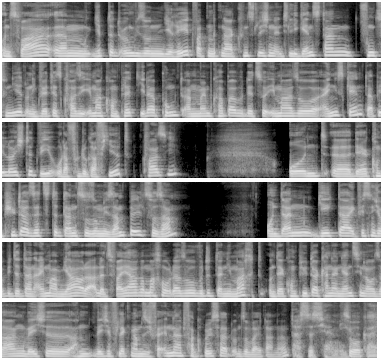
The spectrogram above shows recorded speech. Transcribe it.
Und zwar ähm, gibt es irgendwie so ein Gerät, was mit einer künstlichen Intelligenz dann funktioniert. Und ich werde jetzt quasi immer komplett, jeder Punkt an meinem Körper wird jetzt so immer so eingescannt, abgeleuchtet wie, oder fotografiert quasi. Und äh, der Computer setzt das dann zu so einem Gesamtbild zusammen. Und dann gehe ich da, ich weiß nicht, ob ich das dann einmal im Jahr oder alle zwei Jahre mache oder so, wird das dann gemacht. Und der Computer kann dann ganz genau sagen, welche, haben, welche Flecken haben sich verändert, vergrößert und so weiter. Ne? Das ist ja mega So. geil.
